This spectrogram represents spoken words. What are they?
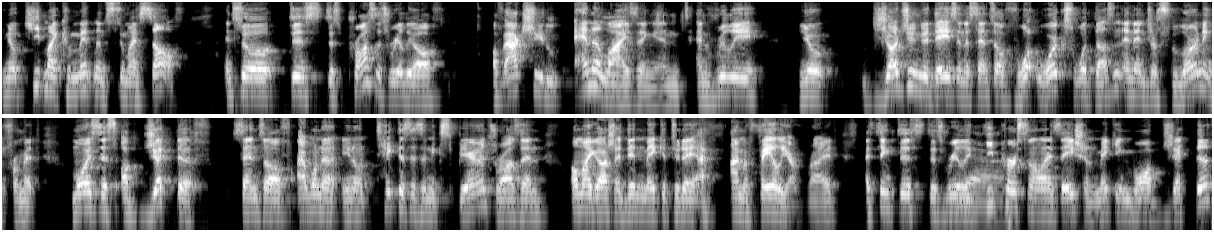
you know keep my commitments to myself and so this this process really of of actually analyzing and and really you know judging your days in the sense of what works what doesn't and then just learning from it. More is this objective sense of i want to you know take this as an experience rather than oh my gosh i didn't make it today I, am a failure right? I think this this really yeah. depersonalization making more objective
